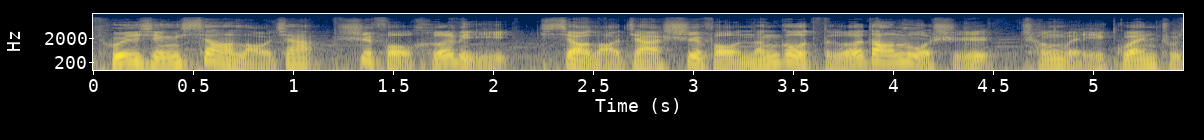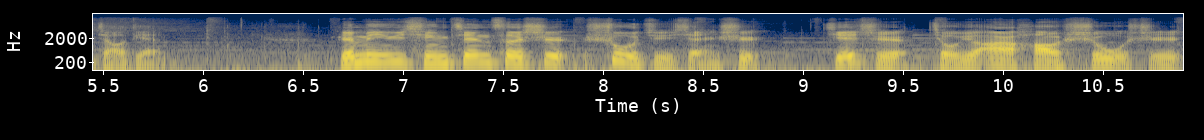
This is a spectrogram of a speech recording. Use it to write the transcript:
推行孝老假是否合理？孝老假是否能够得到落实，成为关注焦点。人民舆情监测室数据显示，截止九月二号十五时，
